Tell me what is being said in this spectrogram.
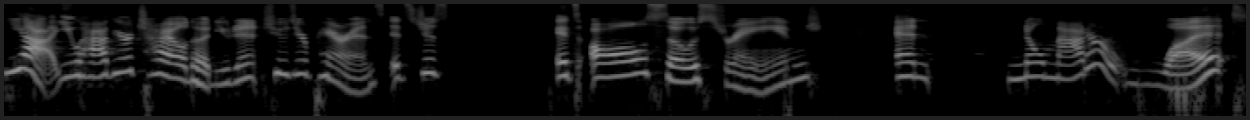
Yeah, you have your childhood. You didn't choose your parents. It's just, it's all so strange. And no matter what,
